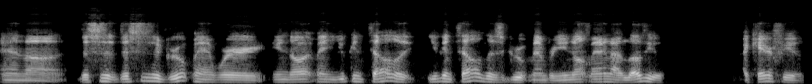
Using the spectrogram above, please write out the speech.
and uh, this is this is a group, man, where you know what, man, you can tell you can tell this group member, you know, what, man, I love you, I care for you,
